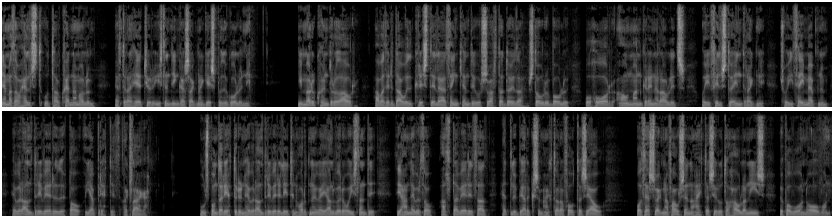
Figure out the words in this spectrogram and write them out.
nema þá helst út af kvennamálum eftir að hetjur Íslendingar sagna gespuðu gólunni. Í mörg hundruð ár hafa þeir dáið kristilega þengjandi úr svartadauða, stórubólu og hór án manngreinar álits og í fylstu eindrækni svo í þeim efnum hefur aldrei verið upp á jafnbrettið að klaga. Húsbóndarétturinn hefur aldrei verið litin hortnöga í alvöru og Íslandi því hann hefur þó alltaf verið það hellubjarg sem hægt var að fóta sig á og þess vegna fásin að hætta sér út á hálan ís upp á von og óvon.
